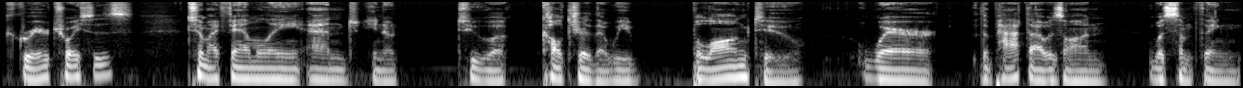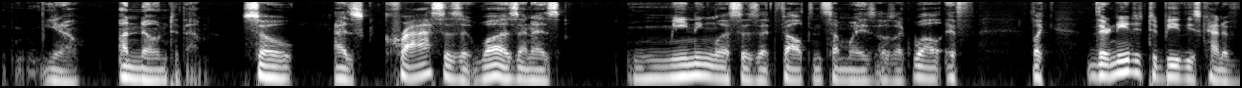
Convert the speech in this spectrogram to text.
career choices to my family and, you know, to a culture that we belong to where the path I was on was something, you know, unknown to them. So, as crass as it was and as meaningless as it felt in some ways, I was like, well, if like there needed to be these kind of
